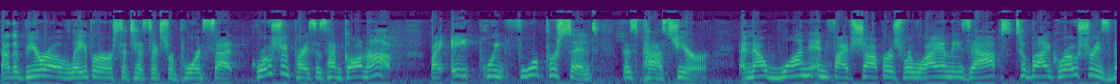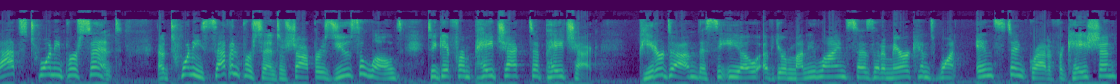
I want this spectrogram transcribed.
Now, the Bureau of Labor Statistics reports that grocery prices have gone up by 8.4% this past year. And now one in five shoppers rely on these apps to buy groceries. That's 20%. Now, 27% of shoppers use the loans to get from paycheck to paycheck. Peter Dunn, the CEO of Your Money Line, says that Americans want instant gratification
